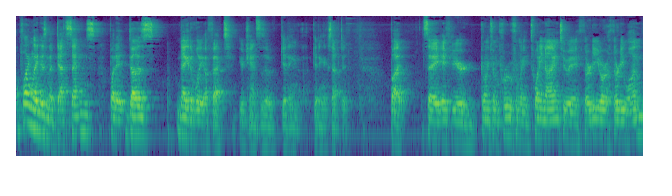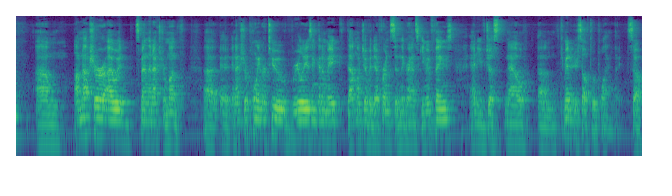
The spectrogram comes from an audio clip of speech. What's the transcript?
Applying late isn't a death sentence, but it does negatively affect your chances of getting getting accepted. But say if you're going to improve from a 29 to a 30 or a 31, um, I'm not sure I would spend that extra month. Uh, an extra point or two really isn't going to make that much of a difference in the grand scheme of things, and you've just now um, committed yourself to applying late. So,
